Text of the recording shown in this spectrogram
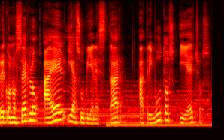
reconocerlo a Él y a su bienestar, atributos y hechos.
